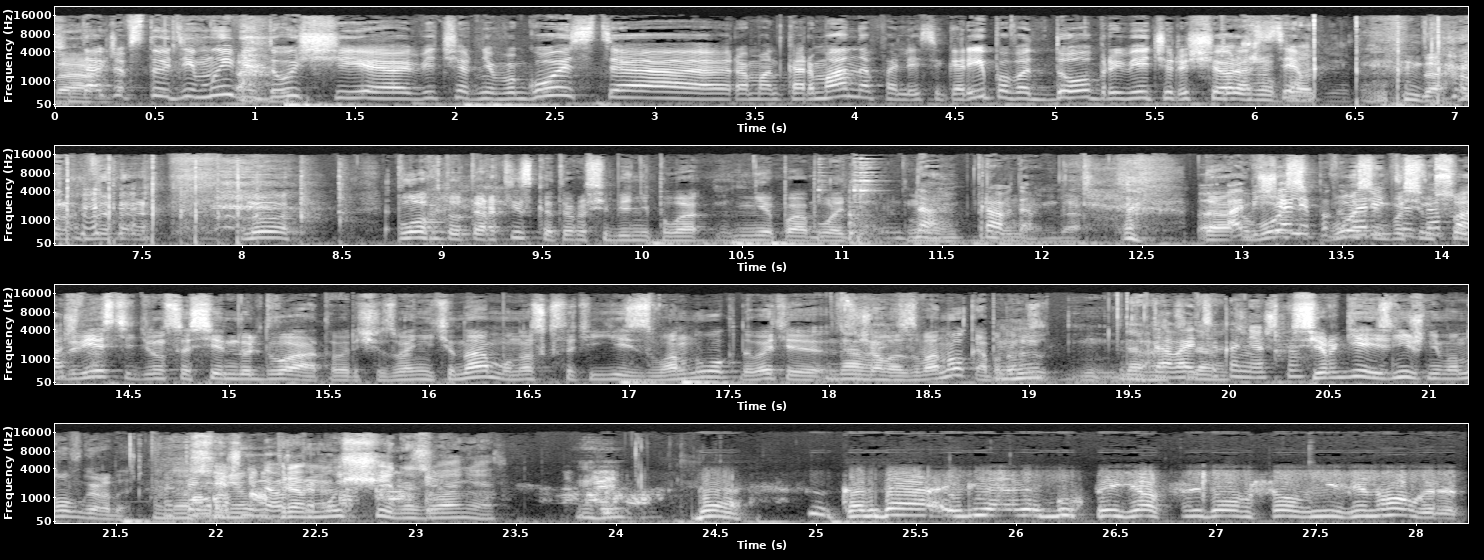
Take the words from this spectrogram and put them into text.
Да. Также в студии мы, ведущие вечернего гостя, Роман Карманов, Олеся Гарипова. Добрый вечер еще раз всем. да. Ну, плохо тот артист, который себе не, пла- не поаплодирует. Да, Ну, правда. понимаем, да. Да, Обещали 8 поговорить о 800 Запашном. 297 02, товарищи, звоните нам. У нас, кстати, есть звонок. Давайте Давайте. сначала звонок, а потом... М, Давайте, Давайте, давайте. конечно. Сергей из Нижнего Новгорода. Опять Нижний прям Новгород. мужчины звонят. Да. Когда Илья Вербух приезжал с Ледовым шоу в Нижний Новгород,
